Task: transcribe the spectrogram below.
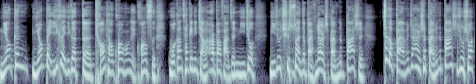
你要跟你要被一个一个的条条框框给框死。我刚才跟你讲了二八法则，你就你就去算这百分之二十、百分之八十，这个百分之二十、百分之八十，就是说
